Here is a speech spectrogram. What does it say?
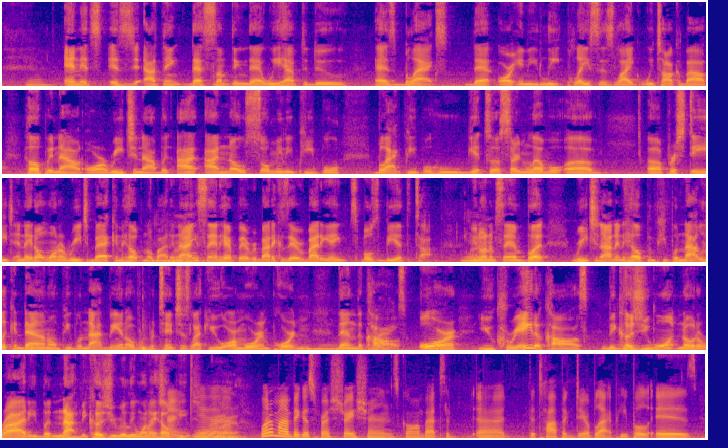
and it's it's. I think that's something that we have to do as blacks that are in elite places. Like we talk about helping out or reaching out but i i know so many people black people who get to a certain level of uh, prestige and they don't want to reach back and help nobody. And i ain't saying help everybody because everybody ain't supposed to be at the top you know what i'm saying? But reaching out and helping people not looking down on people not being over pretentious like you are more important mm-hmm. than the cause. Or you create a cause mm-hmm. because you want notoriety but not mm-hmm. because you really want to help change. people. Yeah. Right. One of my biggest frustrations, going back to uh, the topic, dear black people, is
